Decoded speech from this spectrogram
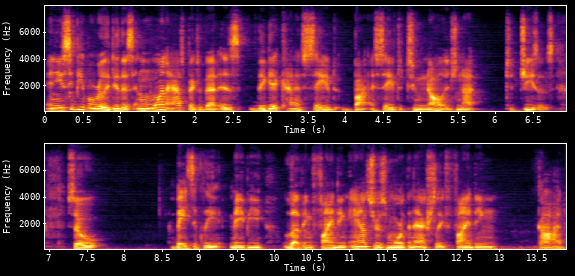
And you see people really do this. And one aspect of that is they get kind of saved by saved to knowledge, not to Jesus. So basically maybe loving finding answers more than actually finding God.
